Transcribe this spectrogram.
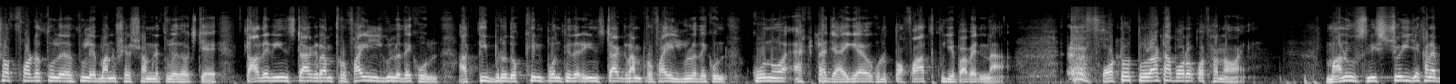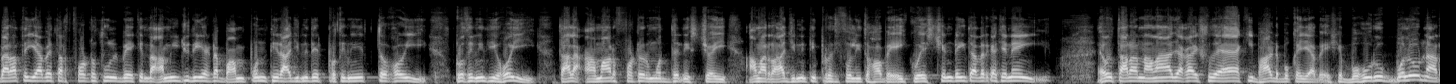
সব ফটো তুলে তুলে মানুষের সামনে তুলে ধরছে। তাদের ইনস্টাগ্রাম প্রোফাইলগুলো দেখুন আর তীব্র দক্ষিণপন্থীদের ইনস্টাগ্রাম প্রোফাইলগুলো দেখুন। কোনো একটা জায়গায় কোনো তফাত খুঁজে পাবেন না। ফটো তোলাটা বড় কথা নয়। মানুষ নিশ্চয়ই যেখানে বেড়াতে যাবে তার ফটো তুলবে, কিন্তু আমি যদি একটা বামপন্থী রাজনীতির প্রতিনিধিত্ব হই, প্রতিনিধি হই, তাহলে আমার ফটোর মধ্যে নিশ্চয়ই আমার রাজনীতি প্রতিফলিত হবে। এই কোয়েশ্চেনটাই তাদের কাছে নেই। এবং তারা নানা জায়গায় শুধু একই ভাট বকে যাবে। সে বহুরূপ বলুন আর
